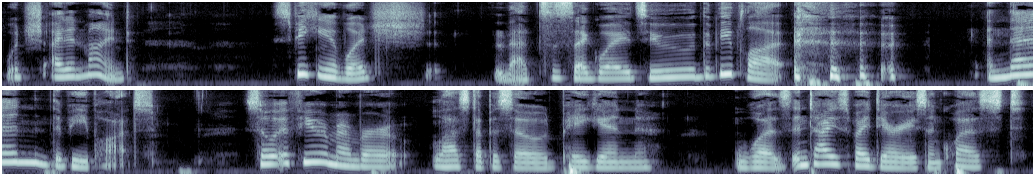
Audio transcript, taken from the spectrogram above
which I didn't mind. Speaking of which, that's a segue to the B plot. and then the B plot. So if you remember last episode, Pagan was enticed by Darius and Quest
